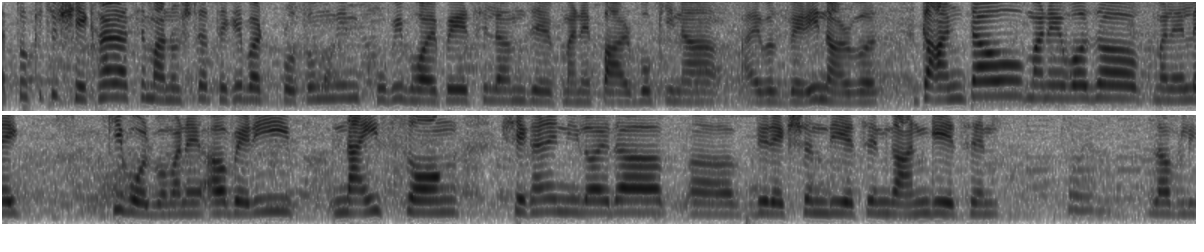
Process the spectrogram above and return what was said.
এত কিছু শেখার আছে মানুষটা থেকে বাট প্রথম দিন খুবই ভয় পেয়েছিলাম যে মানে পারব কি না। আই ওয়াজ ভেরি নার্ভাস গানটাও মানে ওয়াজ আ মানে লাইক কি বলব মানে আ ভেরি নাইস সং সেখানে নিলয়দা ডিরেকশন দিয়েছেন, গান গেয়েছেন। সো লাভলি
